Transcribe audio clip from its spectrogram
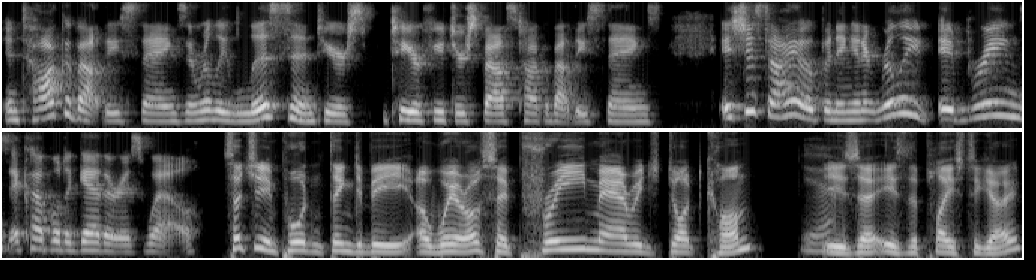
and talk about these things and really listen to your to your future spouse talk about these things it's just eye-opening and it really it brings a couple together as well such an important thing to be aware of so premarriage.com yeah. is uh, is the place to go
